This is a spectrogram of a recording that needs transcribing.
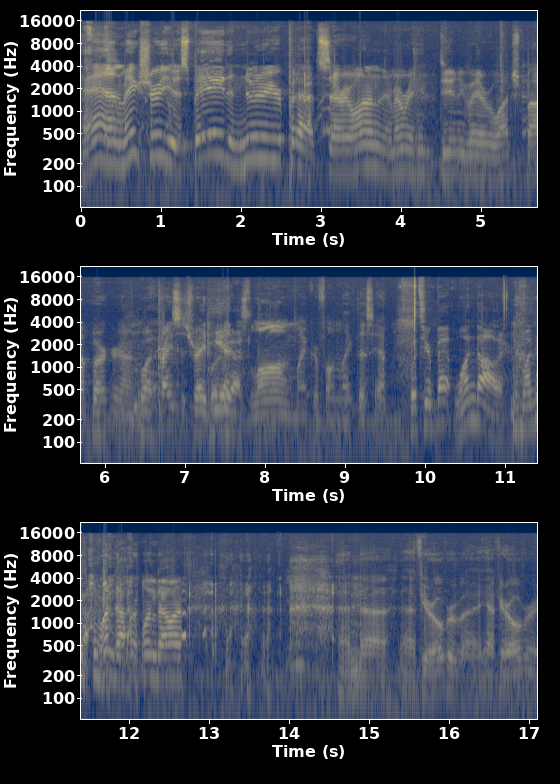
and make sure you spade and neuter your pets, everyone. Remember, he, did anybody ever watch Bob Barker on What? Price is Right? What, He had yeah. this long microphone like this, yeah. What's your bet? One dollar. One dollar. one dollar, one dollar. and uh, uh, if you're over, by, yeah, if you're over,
